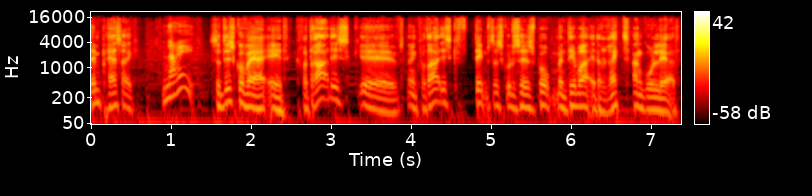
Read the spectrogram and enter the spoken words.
den passer ikke. Nej. Så det skulle være et kvadratisk, øh, sådan en kvadratisk dims, der skulle sættes på, men det var et rektangulært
